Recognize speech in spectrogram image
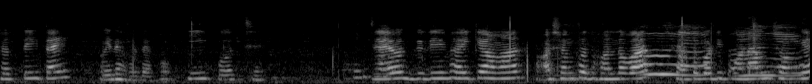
সত্যিই তাই? ওই দেখো দেখো, কি করছে। যাই হোক, দিদি ভাইকে আমার অসংখ্য ধন্যবাদ, শতকোটি প্রণাম সঙ্গে।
